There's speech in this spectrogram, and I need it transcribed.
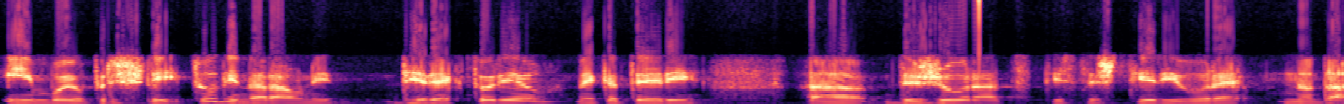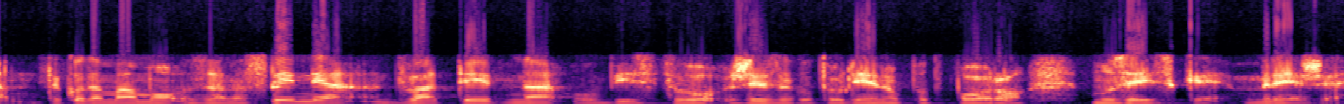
in bojo prišli tudi na ravni direktorjev, nekateri dežurati tiste štiri ure na dan. Tako da imamo za naslednja dva tedna v bistvu že zagotovljeno podporo muzejske mreže.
